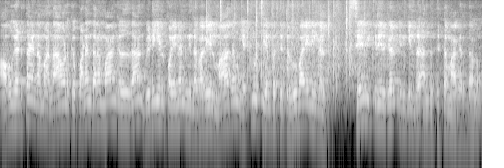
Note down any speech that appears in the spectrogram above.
அவங்க எடுத்தா என்னம்மா நான் அவனுக்கு பணம் தரமாங்கிறது தான் விடியல் பயணம் என்கின்ற வகையில் மாதம் எட்நூற்றி எண்பத்தெட்டு ரூபாயை நீங்கள் சேமிக்கிறீர்கள் என்கின்ற அந்த திட்டமாக இருந்தாலும்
